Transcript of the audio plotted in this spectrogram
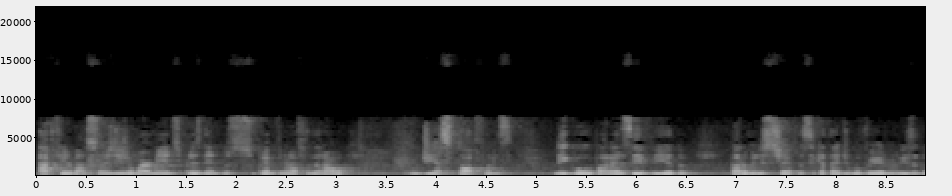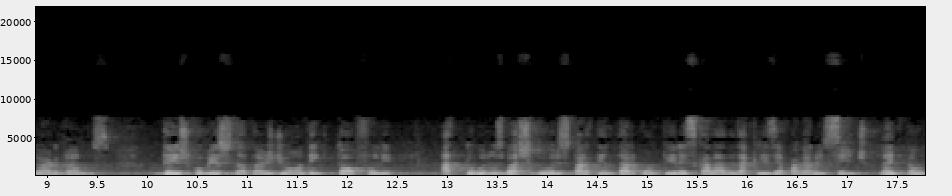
afirmações de Gilmar Mendes, presidente do Supremo Tribunal Federal, o Dias Toffoli, ligou para Azevedo, para o ministro-chefe da Secretaria de Governo, Luiz Eduardo Ramos. Desde o começo da tarde de ontem, Toffoli atua nos bastidores para tentar conter a escalada da crise e apagar o incêndio. Né? Então,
